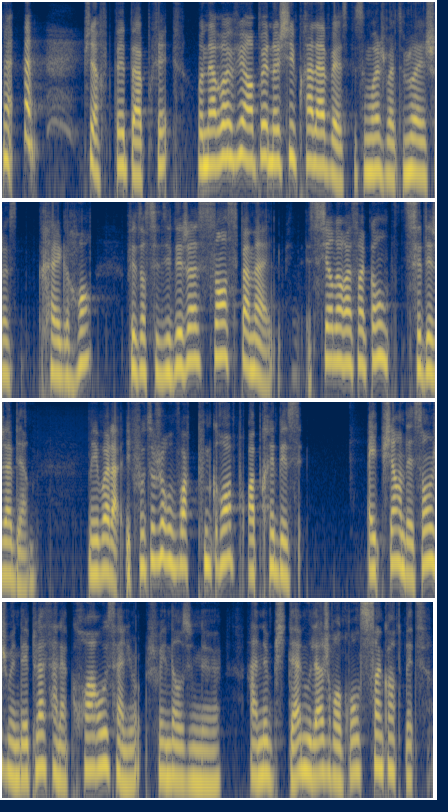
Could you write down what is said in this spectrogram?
puis en fait, après, on a revu un peu nos chiffres à la baisse, parce que moi, je vois toujours les choses très grands. En fait, on s'est dit déjà 100, c'est pas mal. Si on aura 50, c'est déjà bien. Mais voilà, il faut toujours voir plus grand pour après baisser. Et puis en décembre, je me déplace à la Croix-Rousse à Lyon. Je vais dans un hôpital où là, je rencontre 50 médecins.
